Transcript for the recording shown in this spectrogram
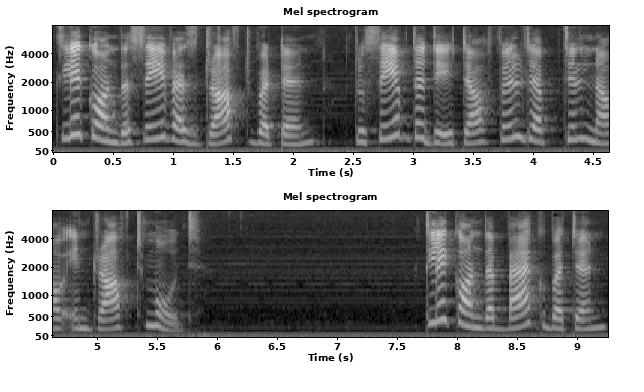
Click on the Save as Draft button to save the data filled up till now in draft mode. Click on the Back button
